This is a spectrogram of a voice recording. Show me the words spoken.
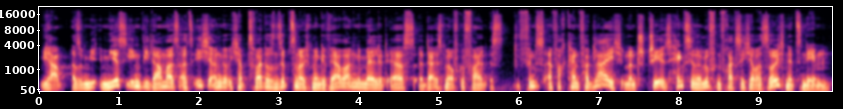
Ja, also mir, mir ist irgendwie damals, als ich ange ich habe 2017 habe ich mein Gewerbe angemeldet erst, äh, da ist mir aufgefallen, ist, du findest einfach keinen Vergleich und dann hängst du in der Luft und fragst dich ja, was soll ich denn jetzt nehmen?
